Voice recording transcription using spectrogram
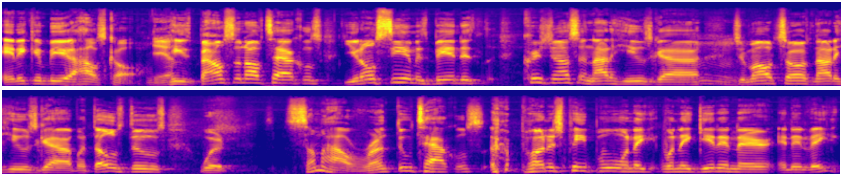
and it can be a house call. Yep. He's bouncing off tackles. You don't see him as being this. Chris Johnson not a huge guy. Mm. Jamaal Charles not a huge guy, but those dudes would somehow run through tackles, punish people when they when they get in there, and then they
